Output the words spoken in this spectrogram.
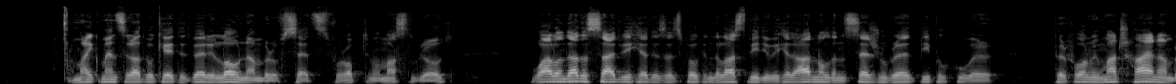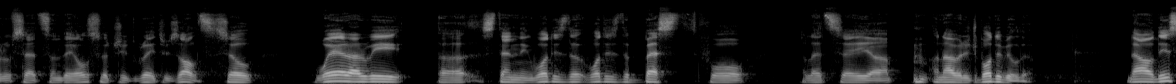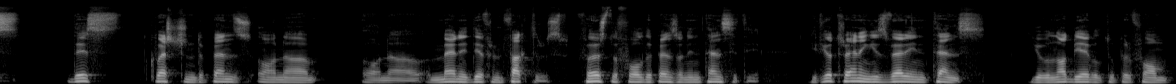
mike mentzer advocated very low number of sets for optimal muscle growth while on the other side we had as i spoke in the last video we had arnold and serge nubret people who were performing much higher number of sets and they also achieved great results. So where are we uh, standing? What is the what is the best for, let's say, uh, an average bodybuilder. Now, this this question depends on uh, on uh, many different factors. First of all, depends on intensity. If your training is very intense, you will not be able to perform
